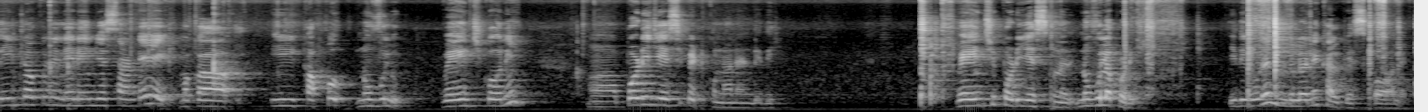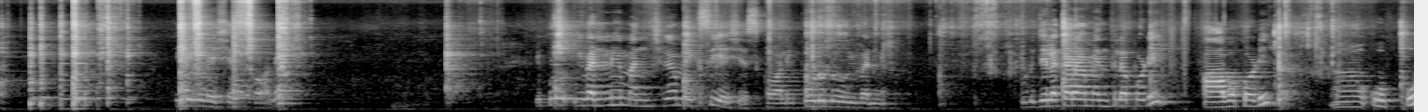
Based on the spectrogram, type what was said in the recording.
దీంట్లోకి నేను ఏం చేస్తా అంటే ఒక ఈ కప్పు నువ్వులు వేయించుకొని పొడి చేసి పెట్టుకున్నానండి ఇది. వేయించి పొడి చేసుకున్నది నువ్వుల పొడి. ఇది కూడా ఇందులోనే కలిపేసుకోవాలి. ఇది కూడా వేసేసుకోవాలి. ఇప్పుడు ఇవన్నీ మంచిగా మిక్స్ చేసేసుకోవాలి. పొడులు ఇవన్నీ. ఇప్పుడు జీలకర్ర మెంతుల పొడి ఆవ పొడి ఉప్పు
